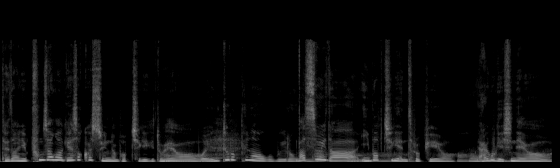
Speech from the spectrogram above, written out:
대단히 풍성하게 해석할 수 있는 법칙이기도 해요. 뭐 엔트로피 나오고 뭐 이런 거 맞습니다. 이 법칙이 엔트로피예요. 아. 알고 계시네요.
